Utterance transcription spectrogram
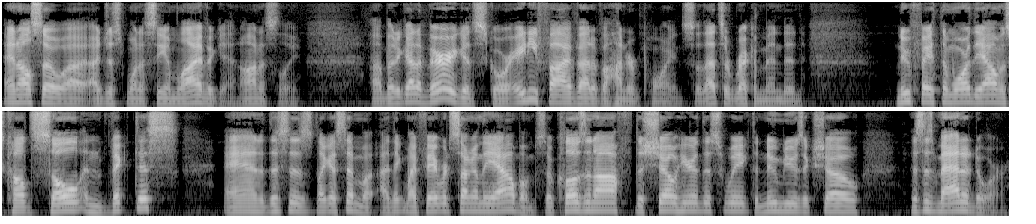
And also, uh, I just want to see them live again, honestly. Uh, but it got a very good score 85 out of 100 points. So that's a recommended. New Faith No More. The album is called Sol Invictus. And this is, like I said, I think my favorite song on the album. So closing off the show here this week, the new music show, this is Matador.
